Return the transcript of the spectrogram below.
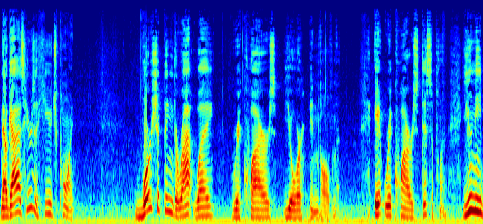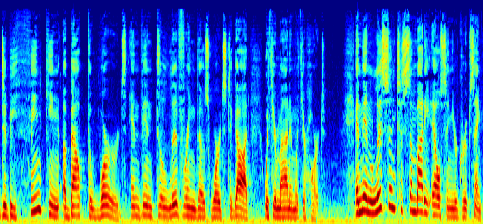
Now, guys, here's a huge point worshiping the right way requires your involvement it requires discipline. You need to be thinking about the words and then delivering those words to God with your mind and with your heart. And then listen to somebody else in your group saying,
